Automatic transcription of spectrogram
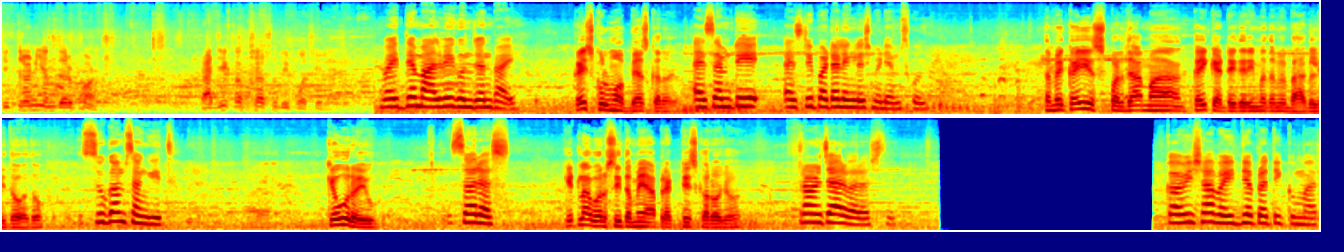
ચિત્રની અંદર પણ રાજ્ય કક્ષા સુધી પહોંચેલા છે. વૈદ્ય માલવી ગુંજનભાઈ. કઈ સ્કૂલમાં અભ્યાસ કરો છો SMT ST Patel English medium school તમે કઈ સ્પર્ધામાં કઈ કેટેગરીમાં તમે ભાગ લીધો હતો? સુગમ સંગીત. કેવું રહ્યું? સરસ. કેટલા વર્ષથી તમે આ પ્રેક્ટિસ કરો છો? ત્રણ ચાર વર્ષથી. કવિશા વૈદ્ય પ્રતિક કુમાર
